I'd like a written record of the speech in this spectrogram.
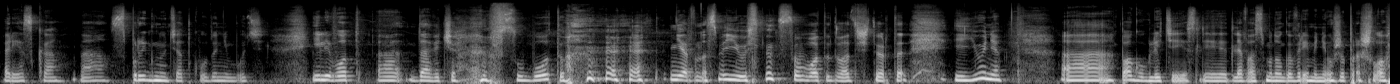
резко, да? спрыгнуть откуда-нибудь. Или вот э, Давича в субботу, нервно смеюсь, суббота 24 июня, э, погуглите, если для вас много времени уже прошло.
